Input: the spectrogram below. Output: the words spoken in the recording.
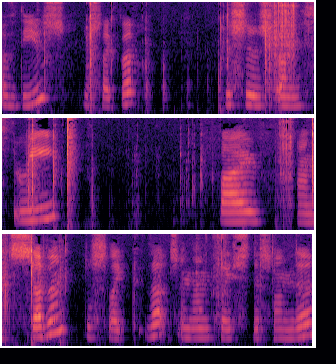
of these, just like that. This is um three, five, and seven just like that and then place this on there.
